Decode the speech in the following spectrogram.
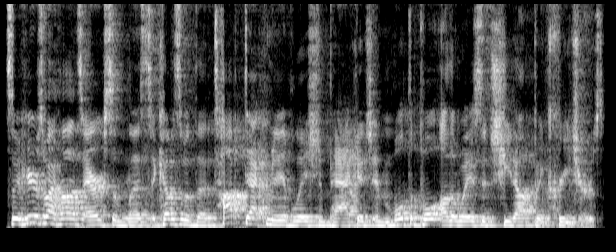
So here's my Hans Eriksson list. It comes with the top deck manipulation package and multiple other ways to cheat out big creatures.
